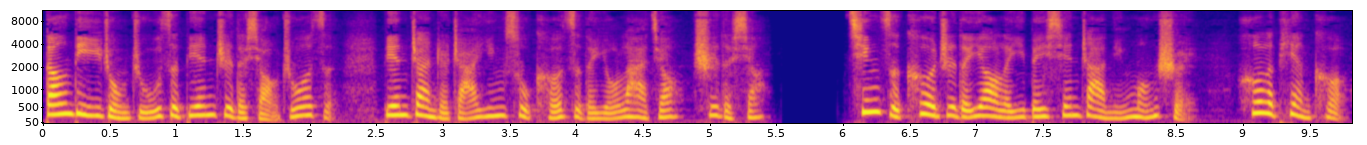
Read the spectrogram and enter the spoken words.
当地一种竹子编制的小桌子，边蘸着炸罂粟壳子的油辣椒，吃得香。青子克制的要了一杯鲜榨柠檬水，喝了片刻，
